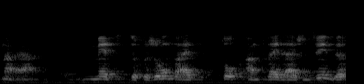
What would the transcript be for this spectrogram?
Nou ja, met de gezondheid tot aan 2020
